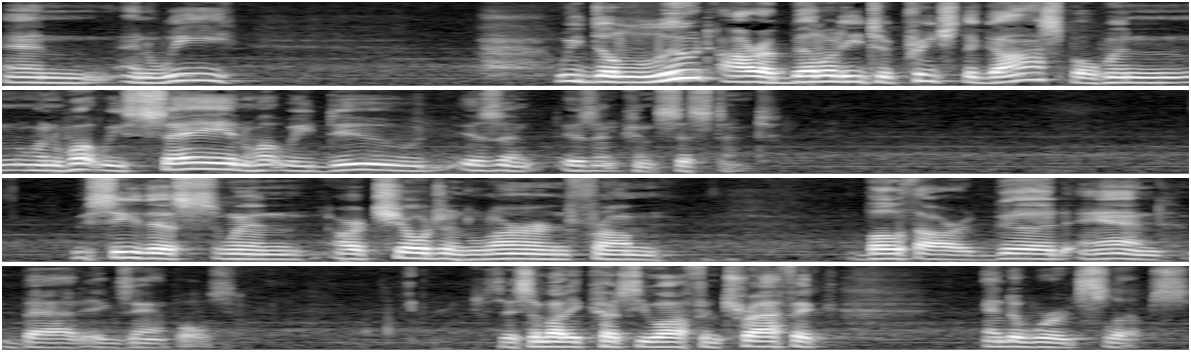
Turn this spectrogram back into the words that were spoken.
and, and we, we dilute our ability to preach the gospel when, when what we say and what we do isn't, isn't consistent. We see this when our children learn from both our good and bad examples. Say somebody cuts you off in traffic and a word slips.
